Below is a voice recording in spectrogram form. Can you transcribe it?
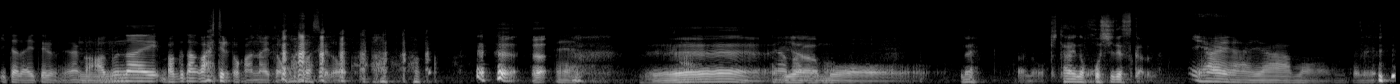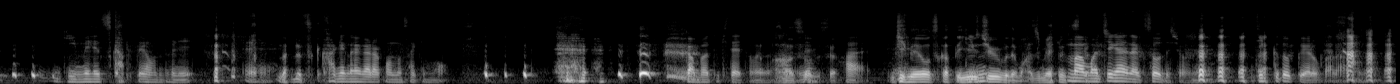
頂いてるんでなんか危ない爆弾が入ってるとかはないと思いますけど。ええ。え。い。やもうね。あの期待の星ですからね。いやいやいやもう本当に偽名使って本当に、えー、何ですか？陰ながらこの先も 頑張っていきたいと思います、ね、あそうですよ。はい。偽名を使って YouTube でも始めるんですまあ間違いなくそうでしょうね。TikTok やろうかな。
